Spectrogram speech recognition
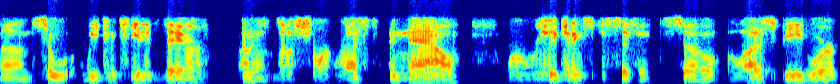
Um, so we competed there on a little short rest, and now we're really getting specific. So a lot of speed work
